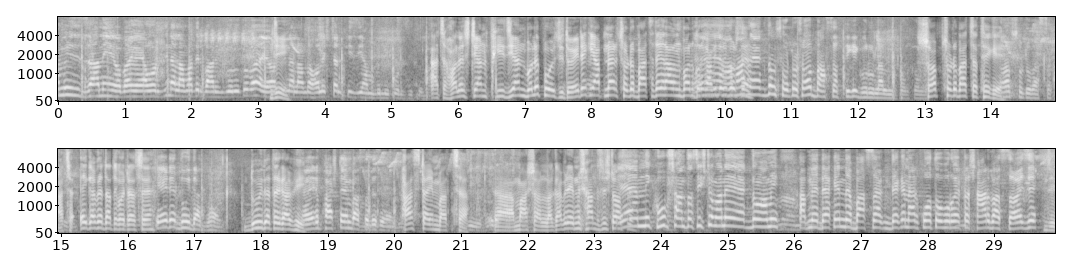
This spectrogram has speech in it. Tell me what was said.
আমি জানি ভাই অরিজিনাল আমাদের বাড়ির গরু তো ভাই। অরিজিনাল আমরা হলিস্টান ফিজিয়াম বলি পরিচিত। আচ্ছা হলেস্টিয়ান ফিজিয়ান বলে পরিচিত। এটা কি আপনার ছোট বাচ্চা থেকে লালন পালন করে গাভী তৈরি করছেন? একদম ছোট সব বাচ্চার থেকে গরু লালন পালন সব ছোট বাচ্চা থেকে? সব ছোট বাচ্চা আচ্ছা এই গাভীর দাঁতে কয়টা আছে? এটা দুই দাঁত ভাই। দুই দাঁতের গাভী? হ্যাঁ, এটা ফার্স্ট টাইম বাচ্চা দিয়েছে ফার্স্ট টাইম বাচ্চা। জি, এটা মাশাল্লাহ গাভীর এমনি শান্তশিষ্ট আছে? এমনি খুব শান্তশিষ্ট মানে একদম আমি আপনি দেখেন বাচ্চা দেখেন আর কত বড় একটা ষাঁড় বাচ্চা হয়েছে জি।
